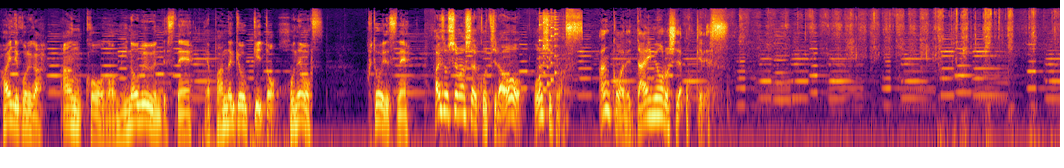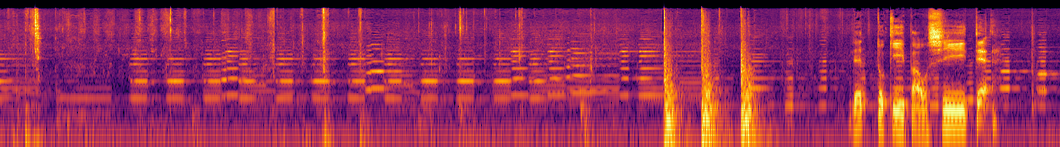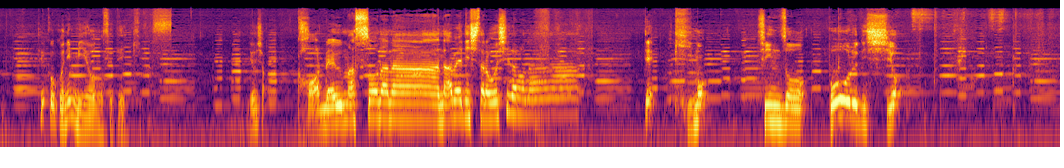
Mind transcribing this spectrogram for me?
はい、で、これが、アンコウの身の部分ですね。やっぱあんだけ大きいと骨も太いですね。はい、そうしましたらこちらをおろしていきます。あんこはね、大名おろしで OK です。レッドキーパーを敷いて、で、ここに身を乗せていきます。よいしょ。これうまそうだな鍋にしたら美味しいだろうなで、肝、心臓、ボウルに塩。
